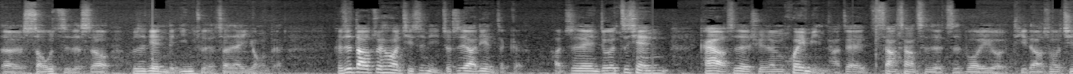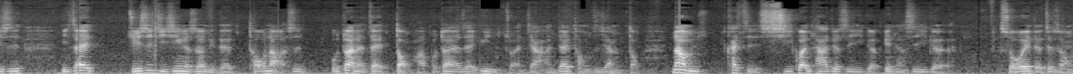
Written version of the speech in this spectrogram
呃手指的时候，或是练你的音准的时候在用的。可是到最后，其实你就是要练这个，好，就是这个之前。凯老师的学生慧敏哈，在上上次的直播也有提到说，其实你在爵士即兴的时候，你的头脑是不断的在动哈，不断的在运转，这样你在同时这样动。那我们开始习惯它，就是一个变成是一个所谓的这种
